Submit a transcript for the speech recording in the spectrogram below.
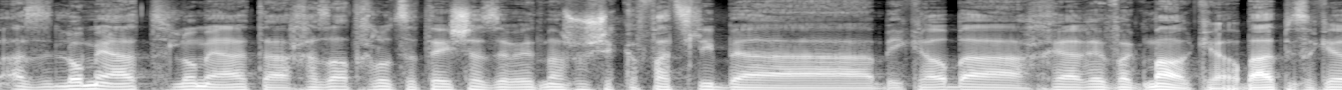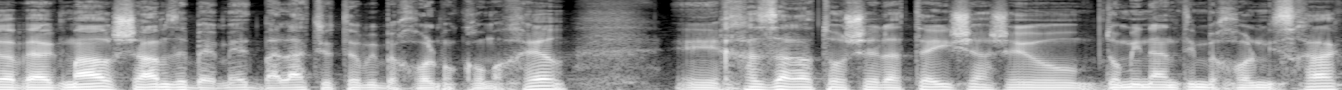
אז לא מעט, לא מעט. החזרת חלוץ התשע זה באמת משהו שקפץ לי בעיקר אחרי הרבע גמר, כי ארבעת משחקי רבעי הגמר, שם זה באמת בלט יותר מבכל מקום אחר. חזרתו של התשע, שהיו דומיננטים בכל משחק.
